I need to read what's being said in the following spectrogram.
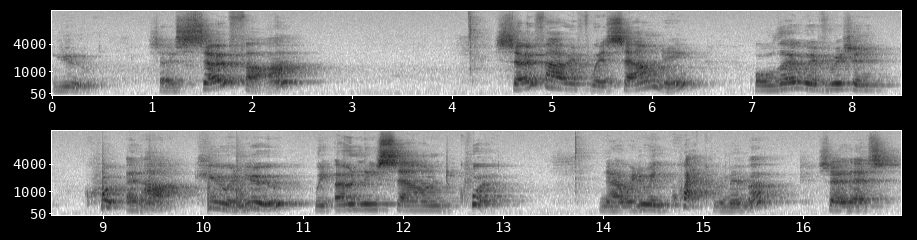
U. So, so far, so far if we're sounding, although we've written qu and up, q and u, we only sound qu. Now we're doing quack, remember? So that's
